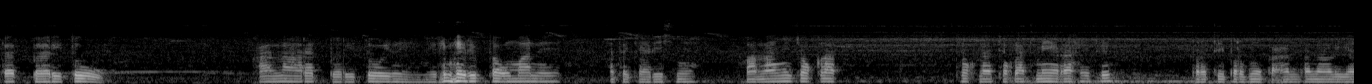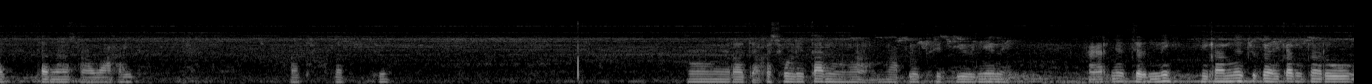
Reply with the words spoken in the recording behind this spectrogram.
Red barito karena red barito ini mirip-mirip tauman ya ada garisnya. Warnanya coklat. Coklat-coklat merah itu. Seperti permukaan tanah liat tanah sawah itu. -coklat itu oh, rada kesulitan ngupload videonya nih. Airnya jernih ikannya juga ikan baru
